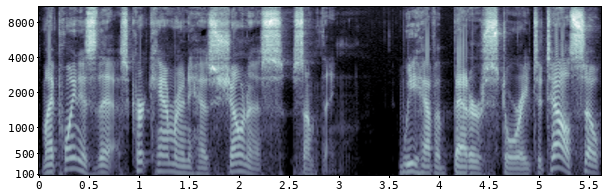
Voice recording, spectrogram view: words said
my point is this Kirk Cameron has shown us something. We have a better story to tell, so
